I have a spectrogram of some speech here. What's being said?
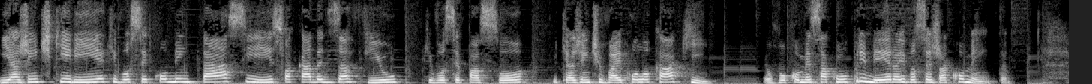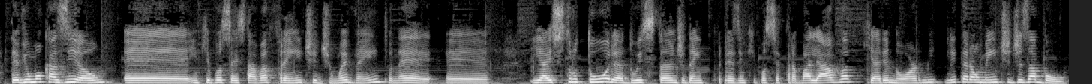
E a gente queria que você comentasse isso a cada desafio que você passou e que a gente vai colocar aqui. Eu vou começar com o primeiro, aí você já comenta. Teve uma ocasião é, em que você estava à frente de um evento, né? É, e a estrutura do estande da empresa em que você trabalhava, que era enorme, literalmente desabou.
